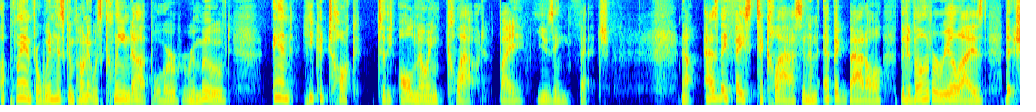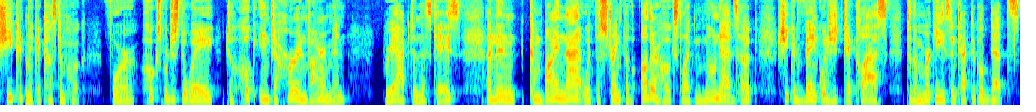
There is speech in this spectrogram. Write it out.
a plan for when his component was cleaned up or removed. And he could talk to the all knowing cloud by using fetch. Now, as they faced to class in an epic battle, the developer realized that she could make a custom hook, for hooks were just a way to hook into her environment, React in this case, and then combine that with the strength of other hooks like Monad's hook, she could vanquish Tick class to the murky syntactical depths.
